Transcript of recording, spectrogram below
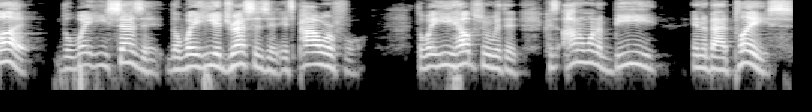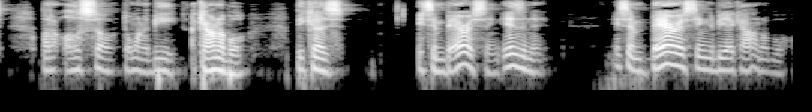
But the way he says it, the way he addresses it, it's powerful. The way he helps me with it. Because I don't want to be in a bad place, but I also don't want to be accountable because it's embarrassing, isn't it? It's embarrassing to be accountable.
